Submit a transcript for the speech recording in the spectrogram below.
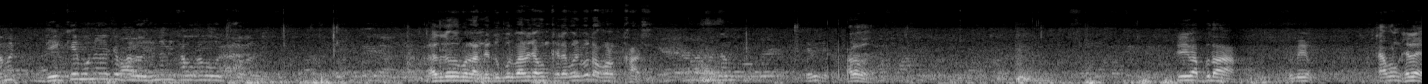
আমার দেখে মনে হচ্ছে ভালো ওই জন্য আমি খাব খাব বলছি সকাল। আমি তোকে বললাম যে দুপুরবেলা যখন খেতে বসবো তখন খাস। ভালো কি বাপুদা তুমি কেমন খেলে?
